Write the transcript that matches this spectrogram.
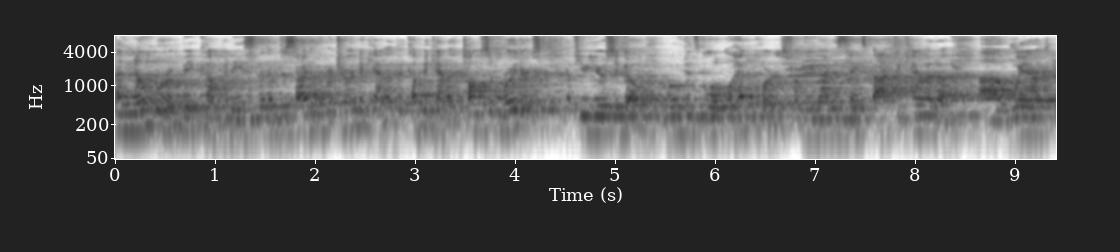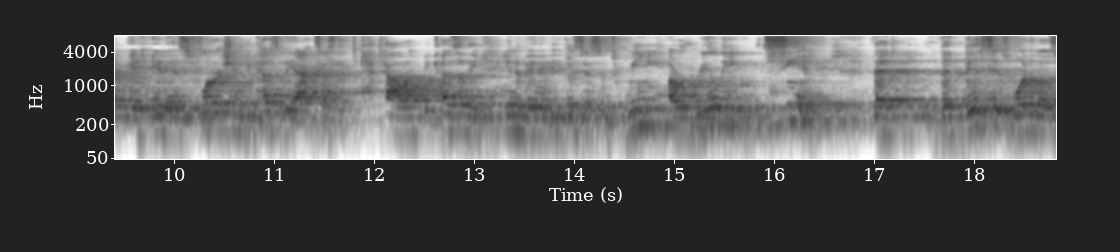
a number of big companies that have decided to return to Canada, to come to Canada. Thomson Reuters, a few years ago, moved its global headquarters from the United States back to Canada, uh, where it, it is flourishing because of the access to talent, because of the innovative ecosystems. We are really seeing that, that this is one of those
